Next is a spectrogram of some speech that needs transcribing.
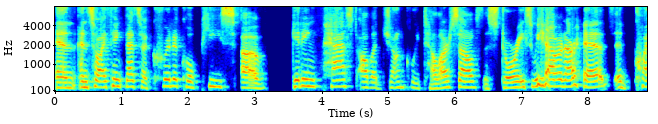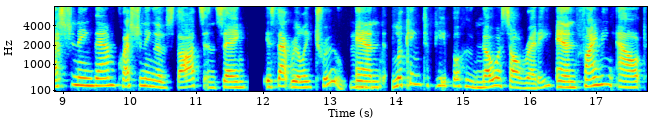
and and so i think that's a critical piece of getting past all the junk we tell ourselves the stories we have in our heads and questioning them questioning those thoughts and saying is that really true mm-hmm. and looking to people who know us already and finding out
